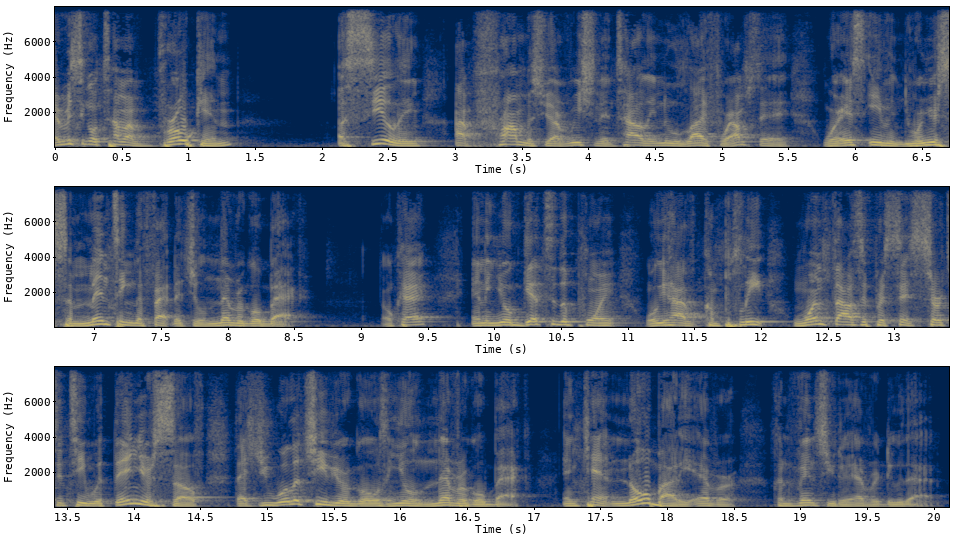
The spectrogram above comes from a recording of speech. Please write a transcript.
every single time I've broken a ceiling, I promise you I've reached an entirely new life where I'm saying where it's even where you're cementing the fact that you'll never go back. Okay? And then you'll get to the point where you have complete 1000% certainty within yourself that you will achieve your goals and you'll never go back. And can't nobody ever convince you to ever do that.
